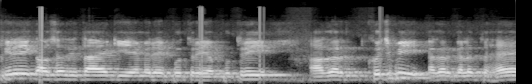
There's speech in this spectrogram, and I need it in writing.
फिर एक अवसर देता है कि ये मेरे पुत्र या पुत्री अगर कुछ भी अगर गलत है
